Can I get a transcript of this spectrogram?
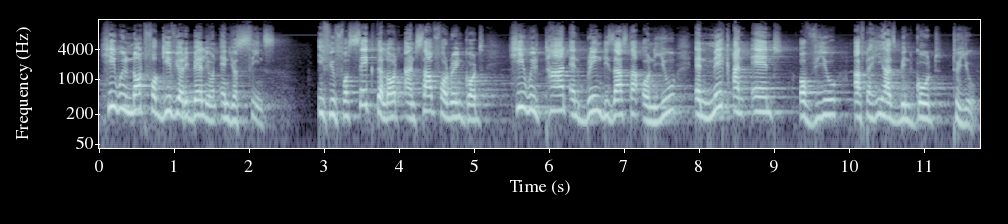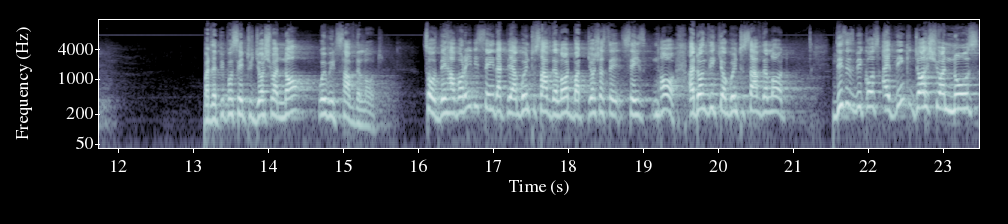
He will not forgive your rebellion and your sins. If you forsake the Lord and serve foreign gods, He will turn and bring disaster on you and make an end of you after He has been good to you. But the people said to Joshua, No, we will serve the Lord. So they have already said that they are going to serve the Lord, but Joshua say, says, No, I don't think you're going to serve the Lord. This is because I think Joshua knows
